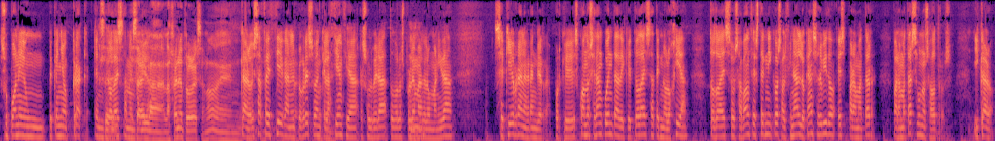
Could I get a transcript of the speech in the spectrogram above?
supone un pequeño crack en toda esta mentalidad. Esa es la, la, fe en el progreso, ¿no? En, claro, esa fe ciega en el progreso, en que la ciencia resolverá todos los problemas uh -huh. de la humanidad, se quiebra en la Gran Guerra, porque es cuando se dan cuenta de que toda esa tecnología, todos esos avances técnicos, al final lo que han servido es para matar, para matarse unos a otros. Y claro,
